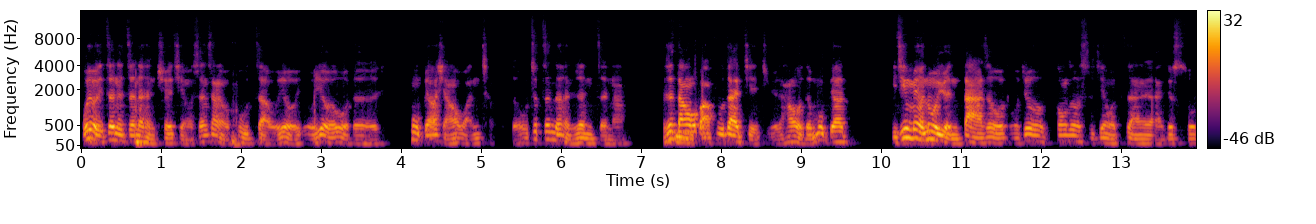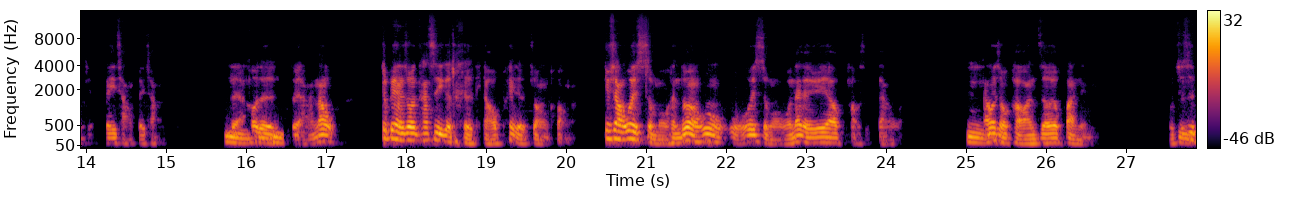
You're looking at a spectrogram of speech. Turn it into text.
我有一阵子真的很缺钱，我身上有负债，我又有我又有我的目标想要完成的，我就真的很认真啊。可是当我把负债解决，然后我的目标已经没有那么远大的时候，我我就工作时间我自然而然就缩减非常非常，对啊，或者对啊，那就变成说它是一个可调配的状况啊。就像为什么很多人问我为什么我那个月要跑十三万，嗯，那为什么跑完之后又半年？我就是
